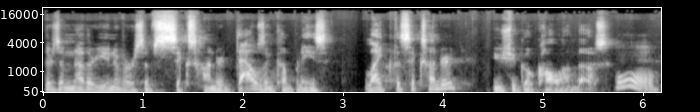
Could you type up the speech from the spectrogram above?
there's another universe of 600,000 companies like the 600. You should go call on those. Hmm.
